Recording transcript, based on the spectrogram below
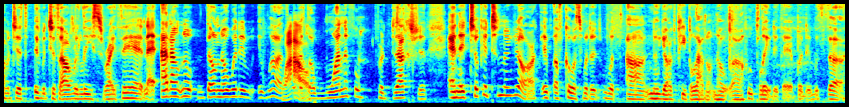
would just, it would just all release right there, and I, I don't know, don't know what it, it was. but Wow. it's a wonderful production, and they took it to New York. It, of course, with a, with uh, New York people. I don't know uh, who played it there, but it was uh,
